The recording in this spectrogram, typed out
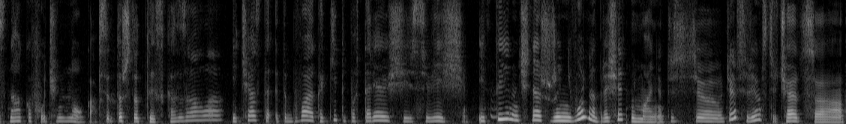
знаков очень много. Все то, что ты сказала, и часто это бывают какие-то повторяющиеся вещи. И ты начинаешь уже невольно обращать внимание. То есть э, у тебя все время встречаются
